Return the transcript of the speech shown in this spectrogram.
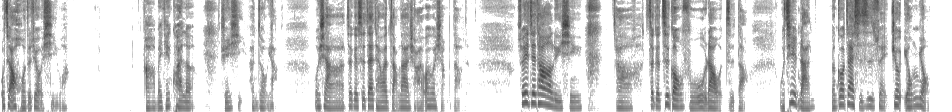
我只要活着就有希望啊！每天快乐学习很重要。我想啊，这个是在台湾长大的小孩万万想不到的。所以这趟旅行啊，这个自工服务让我知道，我竟然能够在十四岁就拥有。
